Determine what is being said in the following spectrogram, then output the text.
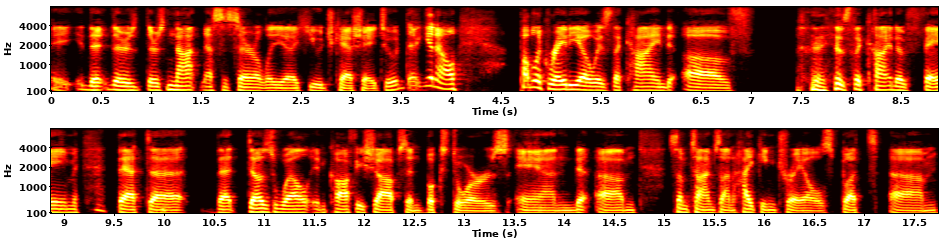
there's there's not necessarily a huge cachet to it. You know, public radio is the kind of is the kind of fame that uh, that does well in coffee shops and bookstores and um, sometimes on hiking trails, but um,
